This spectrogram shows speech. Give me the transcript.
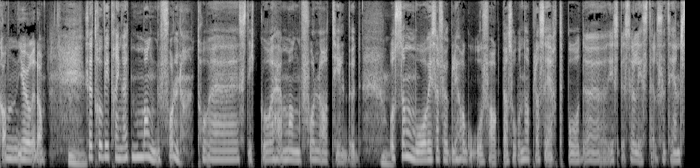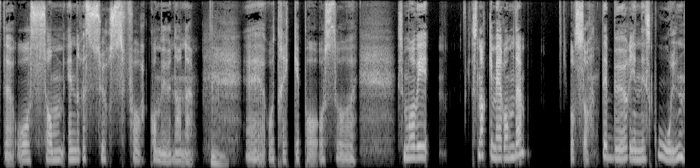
kan gjøre, da. Mm. Så jeg tror vi trenger et mangfold, tror jeg stikkordet her, mangfold av tilbud. Mm. Og så må vi selvfølgelig ha gode fagpersoner plassert, både i spesialisthelsetjeneste og som en ressurs for kommunene Mm. eh, å trekke på. Og så, så må vi snakke mer om det også. Det bør inn i skolen.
